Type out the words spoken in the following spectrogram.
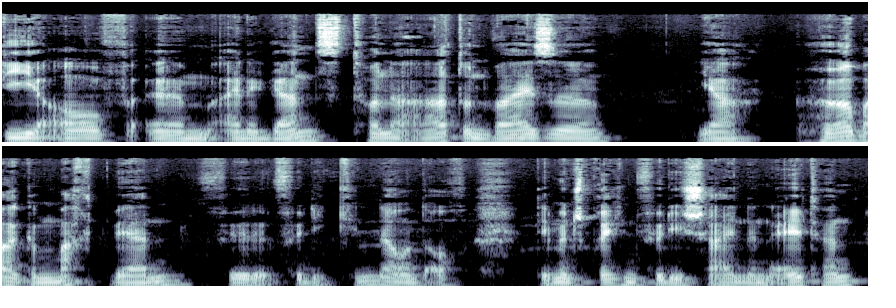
die auf ähm, eine ganz tolle Art und Weise ja hörbar gemacht werden für, für die Kinder und auch dementsprechend für die scheidenden Eltern.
